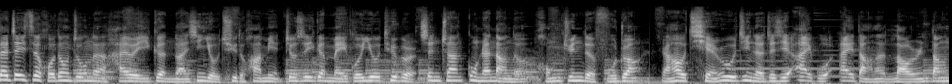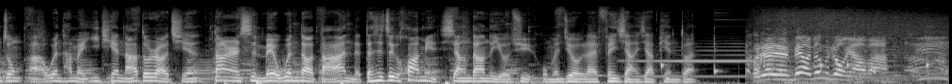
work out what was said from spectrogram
在这一次活动中呢，还有一个暖心有趣的画面，就是一个美国 YouTuber 身穿共产党的红军的服装，然后潜入进了这些爱国爱党的老人当中啊，问他们一天拿多少钱。当然是没有问到答案的，但是这个画面相当的有趣，我们就来分享一下片段。我这人没有那么重要吧？嗯。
